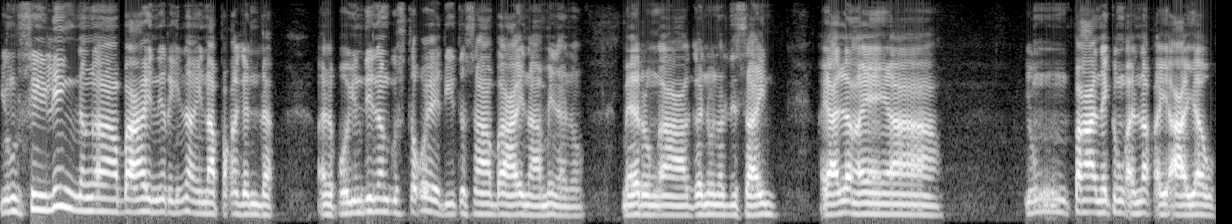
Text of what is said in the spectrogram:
yung ceiling ng ah, bahay ni Rina ay napakaganda. Ano po, yun din ang gusto ko eh dito sa bahay namin ano. Merong ah, ganun na design. Kaya lang ay ah, yung panganay kong anak ay ayaw.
